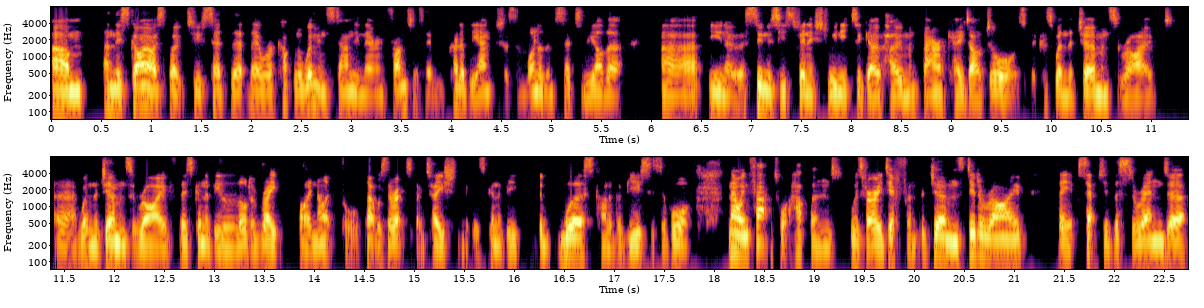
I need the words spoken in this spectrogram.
Um, and this guy I spoke to said that there were a couple of women standing there in front of him, incredibly anxious. And one of them said to the other, uh, you know, as soon as he's finished, we need to go home and barricade our doors because when the Germans arrived, uh, when the Germans arrive, there's going to be a lot of rape by nightfall. That was their expectation. It was going to be the worst kind of abuses of war. Now, in fact, what happened was very different. The Germans did arrive. They accepted the surrender,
